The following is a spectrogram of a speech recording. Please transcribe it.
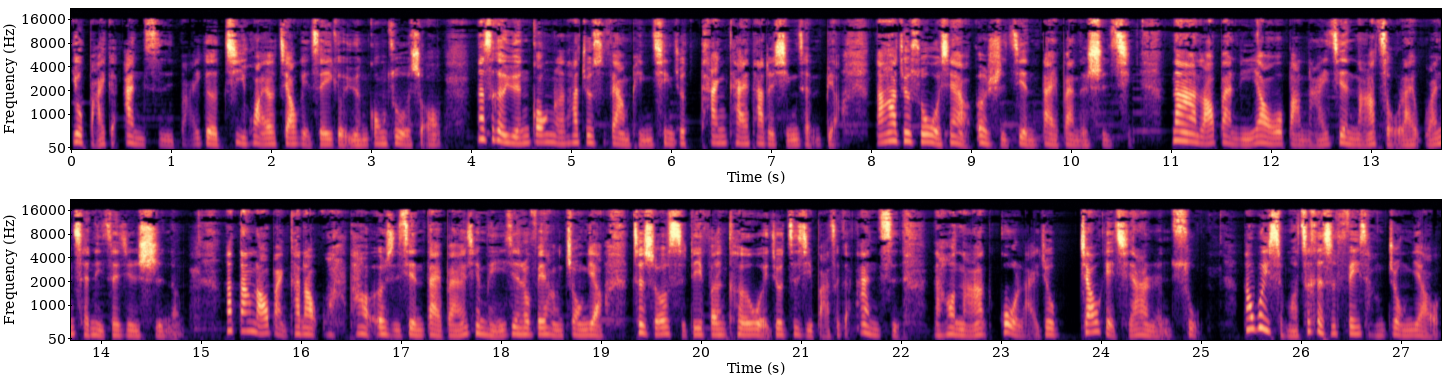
又把一个案子、把一个计划要交给这一个员工做的时候，那这个员工呢，他就是非常平静，就摊开他的行程表，然后他就说：“我现在有二十件待办的事情，那老板你要我把哪一件拿走来完成你这件事呢？”那当老板看到哇，他有二十件待办，而且每一件都非常重要，这时候史蒂芬科伟就自己把这个案子，然后拿过来就交给其他人做。那为什么这个是非常重要？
